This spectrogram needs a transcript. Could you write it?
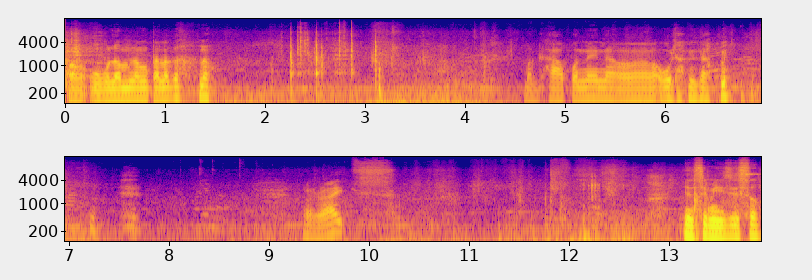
Pang ulam lang talaga, no? Maghapon na na uh, ulam namin. Alright. Yan si Mrs. Oh.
